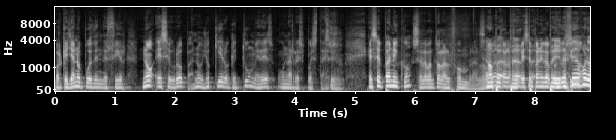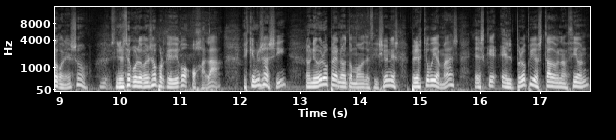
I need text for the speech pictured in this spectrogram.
porque ya no pueden decir, no, es Europa, no, yo quiero que tú me des una respuesta a eso. Ese pánico... Se levantó la alfombra, ¿no? no pero, yo no estoy de acuerdo con eso. no estoy de acuerdo con eso porque digo, ojalá. Es que no es así. La Unión Europea no ha tomado decisiones, pero es que voy a más. Es que el propio Estado-Nación,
